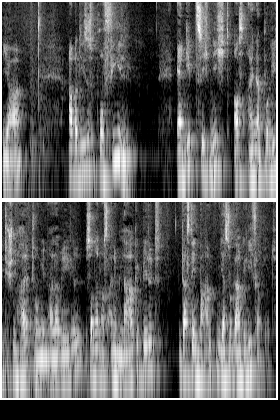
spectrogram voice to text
Ja. Aber dieses Profil ergibt sich nicht aus einer politischen Haltung in aller Regel, sondern aus einem Lagebild, das den Beamten ja sogar geliefert wird.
